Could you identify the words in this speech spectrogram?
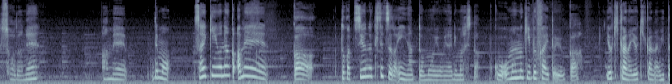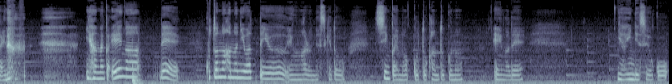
そうだね。雨。でも最近はなんか雨がとか梅雨の季節がいいなって思うようになりました。こう趣深いというか良きかな良きかなみたいな。いやなんか映画で「琴の葉の庭」っていう映画があるんですけど新海誠監督の映画でいやいいんですよ。こ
